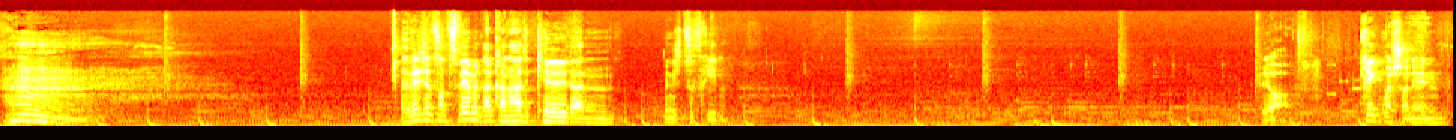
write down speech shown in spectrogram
Hm. Also wenn ich jetzt noch zwei mit einer Granate kill, dann bin ich zufrieden. Ja, kriegt man schon hin.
